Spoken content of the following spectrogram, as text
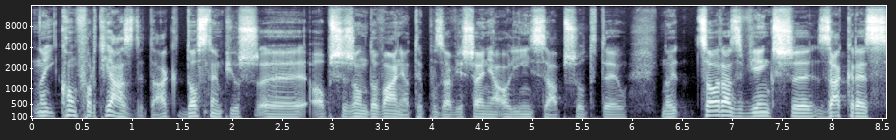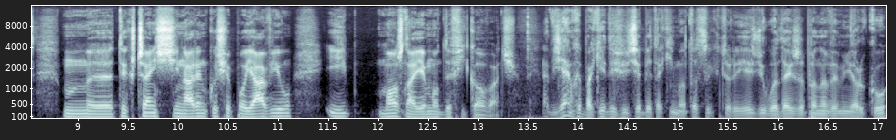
No i komfort jazdy, tak? Dostęp już e, oprzyrządowania typu zawieszenia, olinsa, przód, tył. No, coraz większy zakres tych części na rynku się pojawił i można je modyfikować. Widziałem chyba kiedyś u ciebie taki motocykl, który jeździł bodajże po Nowym Jorku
